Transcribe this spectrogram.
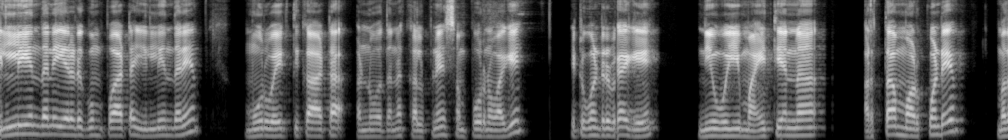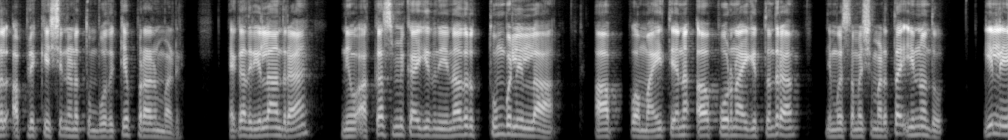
ಇಲ್ಲಿಂದನೇ ಎರಡು ಗುಂಪಾಟ, ಇಲ್ಲಿಂದನೇ ಮೂರು ವೈಯಕ್ತಿಕ ಆಟ ಅನ್ನುವುದನ್ನ ಕಲ್ಪನೆ ಸಂಪೂರ್ಣವಾಗಿ ಇಟ್ಟುಕೊಂಡಿರಬೇಕಾಗಿ ನೀವು ಈ ಮಾಹಿತಿಯನ್ನ ಅರ್ಥ ಮಾಡ್ಕೊಂಡೇ ಮೊದಲು ಅಪ್ಲಿಕೇಶನ್ ಅನ್ನು ತುಂಬೋದಕ್ಕೆ ಪ್ರಾರಂಭ ಮಾಡಿರಿ. ಯಾಕಂದ್ರೆ ಇಲ್ಲ ಅಂದ್ರ ನೀವು ಆಕಸ್ಮಿಕ ಇದನ್ನು ಏನಾದರೂ ತುಂಬಲಿಲ್ಲ, ಆ ಮಾಹಿತಿಯನ್ನ ಅಪೂರ್ಣ ಆಗಿತ್ತಂದ್ರ ನಿಮಗೆ ಸಮಸ್ಯೆ ಮಾಡುತ್ತಾ ಇನ್ನೊಂದು. ಇಲ್ಲಿ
